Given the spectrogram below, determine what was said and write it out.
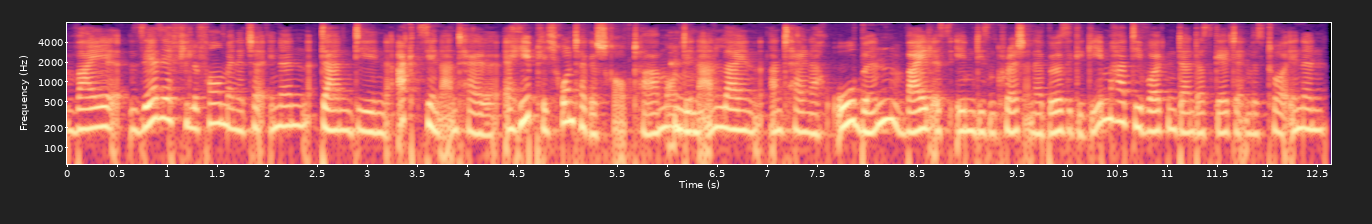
weil sehr, sehr viele FondsmanagerInnen dann den Aktienanteil erheblich runtergeschraubt haben und mhm. den Anleihenanteil nach oben, weil es eben diesen Crash an der Börse gegeben hat. Die wollten dann das Geld der InvestorInnen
